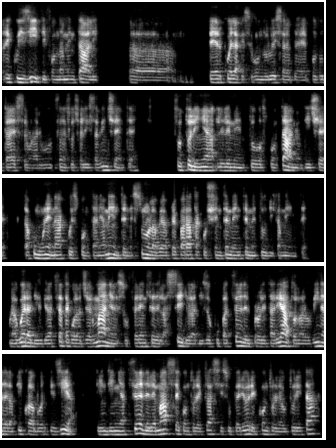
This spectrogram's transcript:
requisiti fondamentali per quella che secondo lui sarebbe potuta essere una rivoluzione socialista vincente, sottolinea l'elemento spontaneo, dice la comune nacque spontaneamente, nessuno l'aveva preparata coscientemente e metodicamente. Una guerra disgraziata con la Germania, le sofferenze dell'assedio, la disoccupazione del proletariato, la rovina della piccola borghesia, l'indignazione delle masse contro le classi superiori e contro le autorità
